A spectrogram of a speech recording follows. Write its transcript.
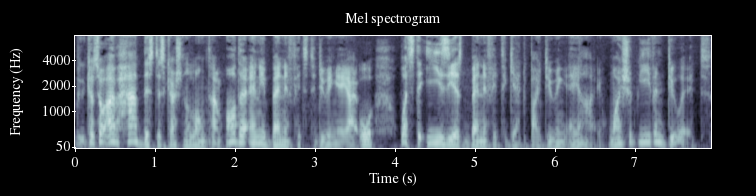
because so I've had this discussion a long time. Are there any benefits to doing AI, or what's the easiest benefit to get by doing AI? Why should we even do it?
